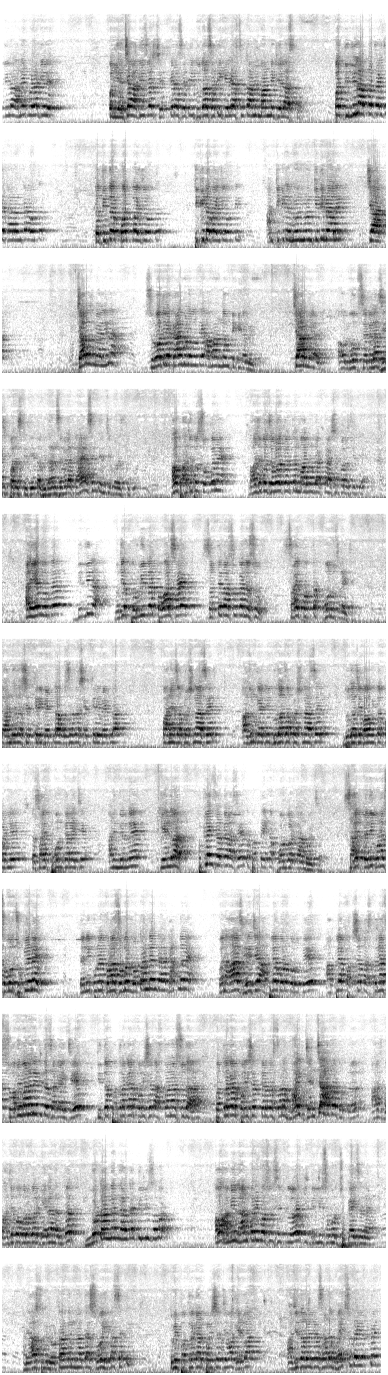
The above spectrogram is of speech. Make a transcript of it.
अनेक वेळा केले. पण याच्या आधी जर शेतकऱ्यासाठी दुधासाठी केले असते तर आम्ही मान्य केलं असतं. पण दिल्लीला आता जायचं कारण काय होतं? तर तिथं पद पाहिजे होतं तिकीट पाहिजे होती. आणि तिकीट मिळून मिळून किती मिळाली? चार. चारच मिळाली ना? सुरुवातीला काय म्हणत होते? आम्हाला नऊ तिकीट मिळते चार मिळाले. अहो लोकसभेलाच हीच परिस्थिती तर विधानसभेला काय असेल त्यांची परिस्थिती? अहो भाजप सोपं नाही. भाजप जवळ करतात मारून टाकतं अशी परिस्थिती आहे. आणि हे लोक दिल्लीला म्हणजे पूर्वी तर पवार साहेब सत्तेत असू का नसू साहेब फक्त फोन उचलायचे. कांद्याचा शेतकरी भेटला ऊसाचा शेतकरी भेटला पाण्याचा प्रश्न असेल अजून काहीतरी दुधाचा प्रश्न असेल दुधाचे भाव इथं पडले तर साहेब फोन करायचे. आणि निर्णय केंद्रात कुठलंही सरकार असेल तर फक्त एका फोनवर काम व्हायचं. साहेब कधी कोणासमोर झुकले नाहीत. त्यांनी कुणा कोणासमोर लोटांगण घातलं नाही. पण आज हे जे आपल्या बरोबर होते आपल्या पक्षात असताना स्वाभिमानाने तिथं जगायचे तिथं पत्रकार परिषद असताना सुद्धा पत्रकार परिषद करत असताना माईक ज्यांच्या हातात होतं आज भाजप बरोबर गेल्यानंतर लोटांगण घालतात दिल्ली समोर अहो आम्ही लहानपणीपासून शिकलोय की दिल्ली समोर झुकायचं नाही. आणि आज तुम्ही लोटांगण घालता स्वहितासाठी. तुम्ही पत्रकार परिषद जेव्हा घेता अजितदादांकडे साधं माईक सुद्धा येत नाही.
